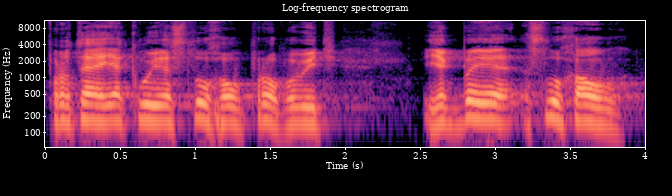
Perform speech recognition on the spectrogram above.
про те, яку я слухав проповідь. Якби слухав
